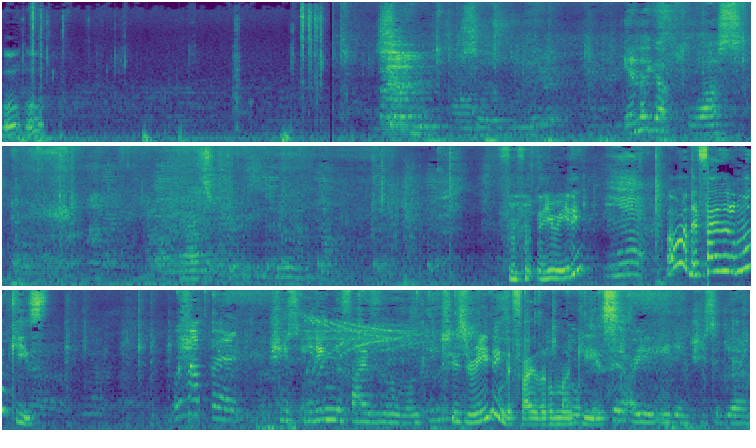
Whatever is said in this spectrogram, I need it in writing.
oh, oh, oh. And I got plus. That's pretty good. Are you reading? Yeah. Oh, they're five little monkeys. What happened? She's eating the five little monkeys. She's reading the five little monkeys. Oh, said, Are you eating? She said, Yeah.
